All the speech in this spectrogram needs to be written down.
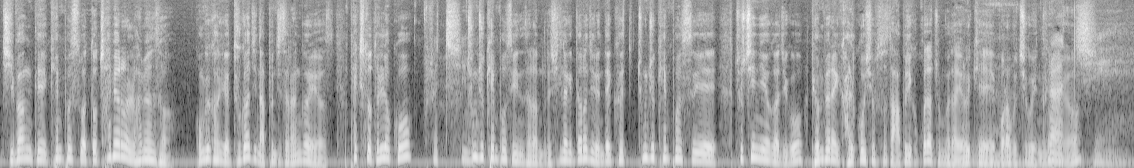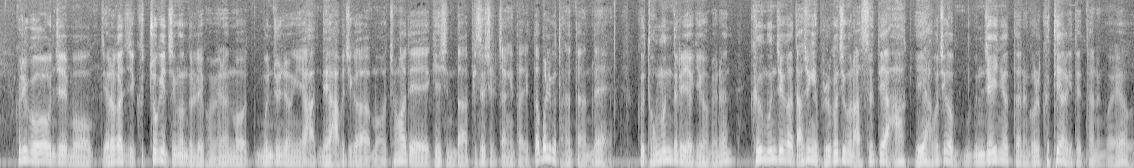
지방대 캠퍼스와 또 차별화를 하면서 공격하기가 두 가지 나쁜 짓을 한 거예요. 팩스도 틀렸고 그렇지. 충주 캠퍼스에 있는 사람들은 실력이 떨어지는데 그 충주 캠퍼스의 출신이어가지고 변변하게 갈 곳이 없어서 아버지가 꽂아준 거다 이렇게 몰아붙이고 있는 거예요. 그리고 이제 뭐 여러 가지 그쪽의 증언들에 보면은 뭐 문준영이 아, 내 아버지가 뭐 청와대에 계신다 비서실장이다 떠벌리고 다녔다는데 그 동문들의 이야기하면은 그 문제가 나중에 불거지고 났을 때 아 얘 아버지가 문재인이었다는 걸 그때 알게 됐다는 거예요.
